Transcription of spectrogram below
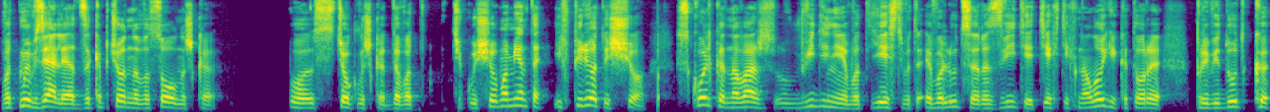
Вот мы взяли от закопченного солнышка стеклышко до вот текущего момента и вперед еще. Сколько на ваше видение вот есть вот эволюция развития тех технологий, которые приведут к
